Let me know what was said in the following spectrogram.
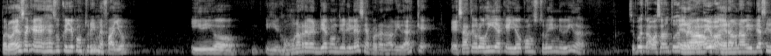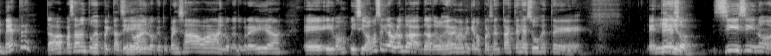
Pero ese que es Jesús que yo construí me falló. Y digo, y con una rebeldía con Dios y la iglesia, pero la realidad es que esa teología que yo construí en mi vida Sí, porque estaba basado en tus expectativas. Era una Biblia silvestre. Estaba basado en tus expectativas, en lo que tú pensabas, en lo que tú creías. Eh, y, vamos, y si vamos a seguir hablando de la, teología de meme que nos presenta este Jesús, este. este líquido. Sí, sí, no.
